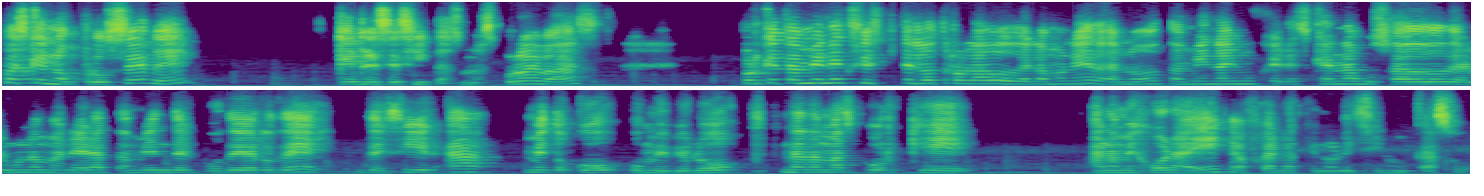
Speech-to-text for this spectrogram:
pues que no procede, que necesitas más pruebas, porque también existe el otro lado de la moneda, ¿no? También hay mujeres que han abusado de alguna manera también del poder de decir, ah, me tocó o me violó, nada más porque a lo mejor a ella fue a la que no le hicieron caso.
